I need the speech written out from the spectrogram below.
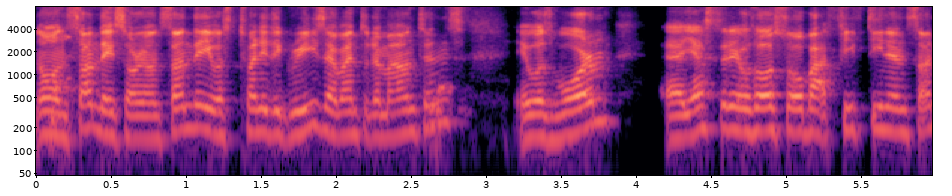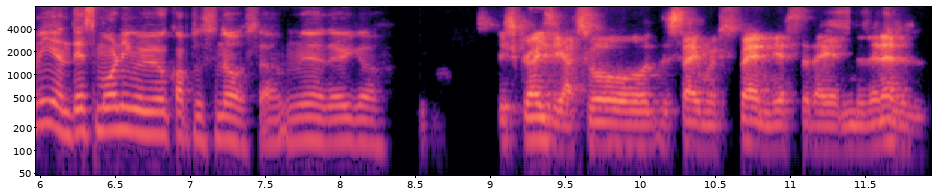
no, on Sunday, sorry, on Sunday it was 20 degrees. I went to the mountains. It was warm. Uh, yesterday was also about 15 and sunny, and this morning we woke up to snow. So yeah, there you go. It's crazy. I saw the same with Sven yesterday in the Netherlands.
